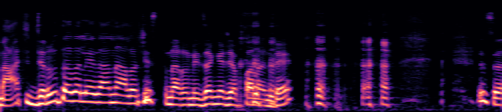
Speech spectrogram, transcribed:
మ్యాచ్ జరుగుతుందా లేదా అని ఆలోచిస్తున్నారు నిజంగా చెప్పాలంటే. సో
